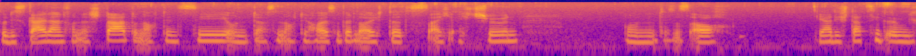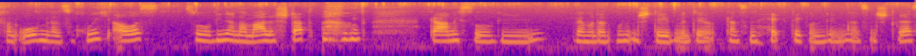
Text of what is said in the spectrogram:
so die Skyline von der Stadt und auch den See und da sind auch die Häuser beleuchtet. Das ist eigentlich echt schön. Und das ist auch, ja, die Stadt sieht irgendwie von oben dann so ruhig aus, so wie eine normale Stadt und gar nicht so wie, wenn man dann unten steht mit der ganzen Hektik und dem ganzen Stress,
